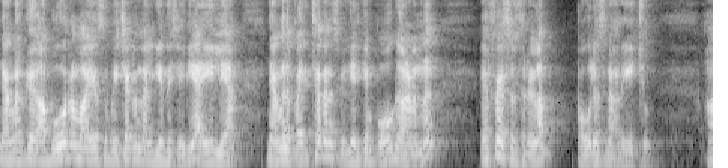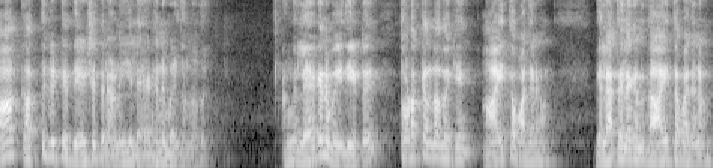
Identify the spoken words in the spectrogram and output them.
ഞങ്ങൾക്ക് അപൂർണമായ സുവിശേഷം നൽകിയത് ശരിയായില്ല. ഞങ്ങൾ പരിച്ഛേദന സ്വീകരിക്കാൻ പോകുകയാണെന്ന് എഫ് എസ് എസിലുള്ള പൗലസിനെ അറിയിച്ചു. ആ കത്ത് കിട്ടിയ ദേഷ്യത്തിലാണ് ഈ ലേഖനം എഴുതുന്നത്. അങ്ങനെ ലേഖനം എഴുതിയിട്ട് തുടക്കം എന്താ നോക്കിയാൽ ആയത്ത വചനം. ഗലാത്ത ലേഖനത്തെ ആയത്ത വചനം.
